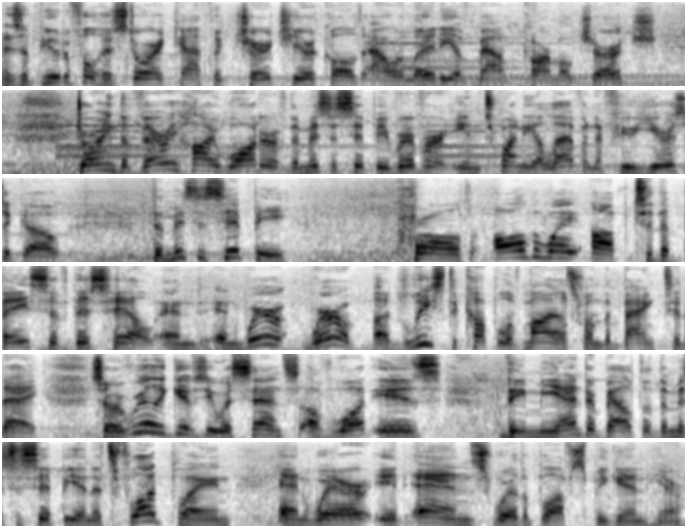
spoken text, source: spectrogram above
There's a beautiful historic Catholic church here called Our Lady of Mount Carmel Church. During the very high water of the Mississippi River in 2011, a few years ago, the Mississippi crawled all the way up to the base of this hill and and we're we're at least a couple of miles from the bank today so it really gives you a sense of what is the meander belt of the Mississippi and its floodplain and where it ends where the bluffs begin here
